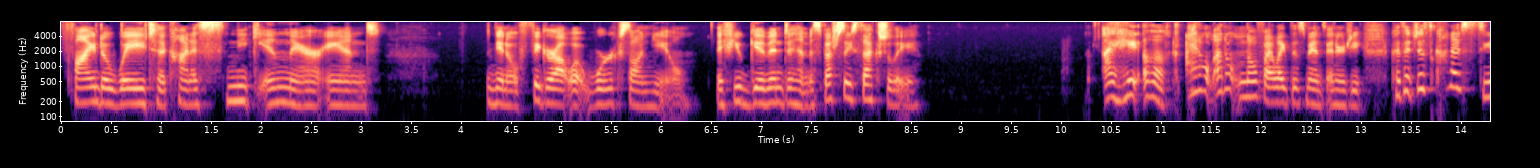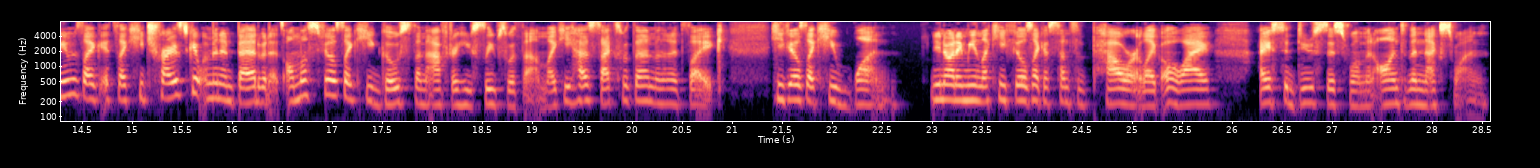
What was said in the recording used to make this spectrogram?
find a way to kind of sneak in there and, you know, figure out what works on you, if you give in to him, especially sexually, I hate ugh, I don't I don't know if I like this man's energy cuz it just kind of seems like it's like he tries to get women in bed but it almost feels like he ghosts them after he sleeps with them. Like he has sex with them and then it's like he feels like he won you know what I mean? Like he feels like a sense of power, like, oh, I I seduce this woman on to the next one.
